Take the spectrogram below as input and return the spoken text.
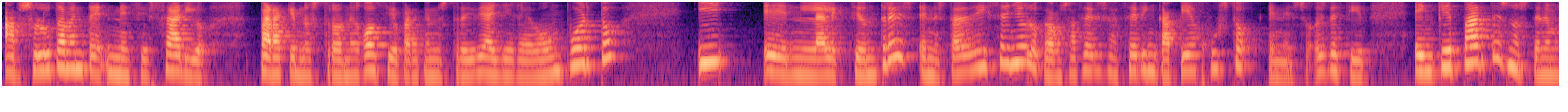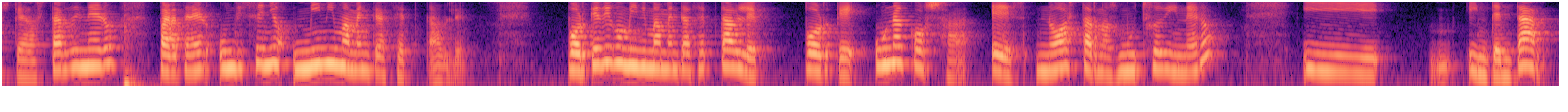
absolutamente necesario para que nuestro negocio, para que nuestra idea llegue a un puerto. Y en la lección 3, en esta de diseño, lo que vamos a hacer es hacer hincapié justo en eso. Es decir, en qué partes nos tenemos que gastar dinero para tener un diseño mínimamente aceptable. ¿Por qué digo mínimamente aceptable? Porque una cosa es no gastarnos mucho dinero y intentar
